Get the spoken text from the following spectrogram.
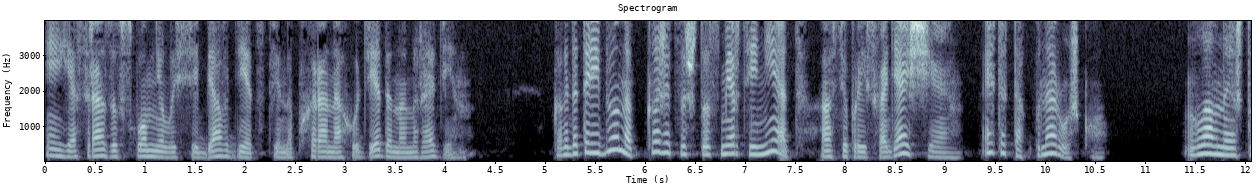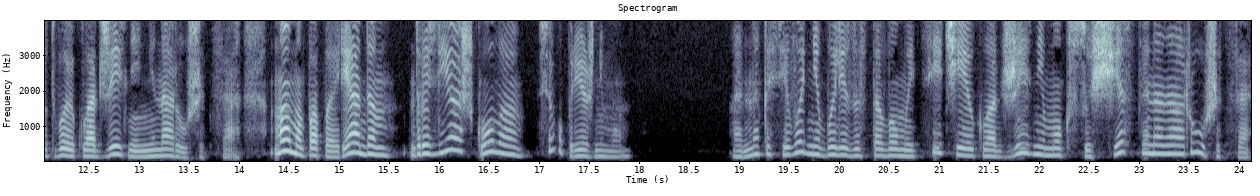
и я сразу вспомнила себя в детстве на похоронах у деда номер один. Когда ты ребенок, кажется, что смерти нет, а все происходящее — это так, понарошку. Главное, что твой уклад жизни не нарушится. Мама, папа рядом, друзья, школа — все по-прежнему. Однако сегодня были за столом и те, чей уклад жизни мог существенно нарушиться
